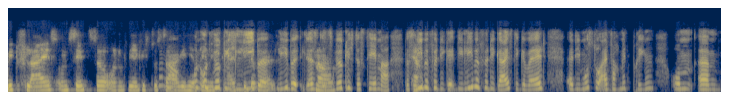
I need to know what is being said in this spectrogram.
mit Fleiß und Sitze und wirklich zu genau. sagen, hier und, bin und ich wirklich Liebe. Liebe, das genau. ist wirklich das Thema. Das ja. Liebe für die, die Liebe für die geistige Welt, äh, die musst du einfach mitbringen, um ähm,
